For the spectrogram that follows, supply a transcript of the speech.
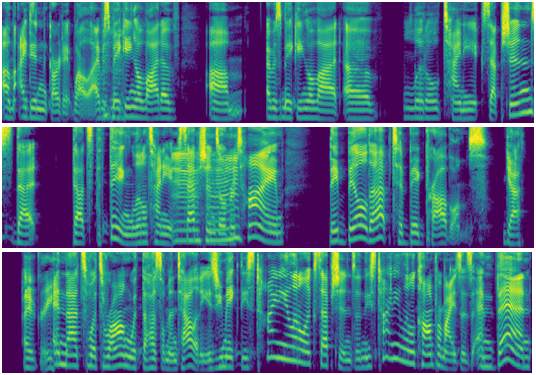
um, I didn't guard it well. I was Mhm. making a lot of um, I was making a lot of little tiny exceptions that that's the thing, little tiny exceptions over Mhm. time, they build up to big problems. Yeah, I agree. And that's what's wrong with the hustle mentality is you make these tiny little exceptions and these tiny little compromises and then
